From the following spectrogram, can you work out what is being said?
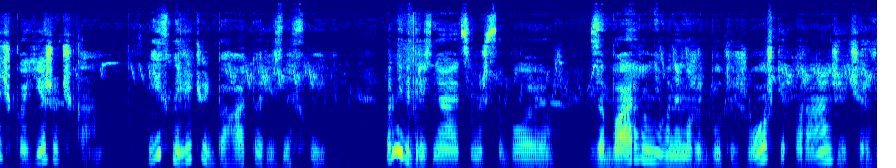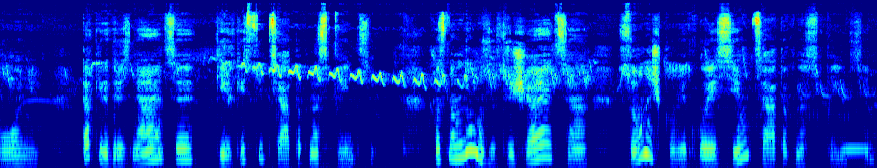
сонечко є жучками. Їх налічують багато різних видів. Вони відрізняються між собою забарвлення, вони можуть бути жовті, оранжеві, червоні. Так і відрізняються кількістю цяток на спинці. В основному зустрічається сонечко, в якої сім цяток на спинці.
